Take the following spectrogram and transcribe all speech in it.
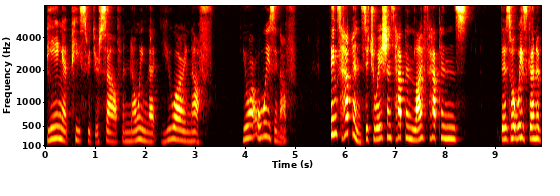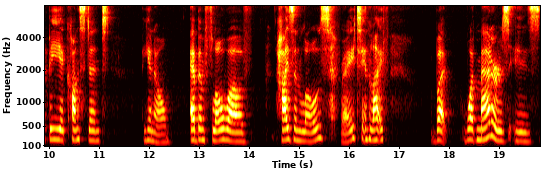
being at peace with yourself and knowing that you are enough. You are always enough. Things happen, situations happen, life happens, there's always going to be a constant, you know, ebb and flow of highs and lows, right, in life. But what matters is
